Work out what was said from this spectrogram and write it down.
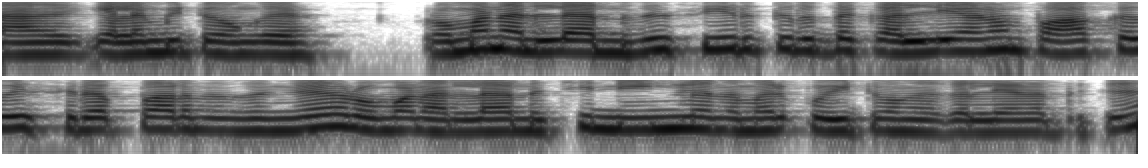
நாங்கள் கிளம்பிட்டோங்க. ரொம்ப நல்லா இருந்தது. சீர்திருத்த கல்யாணம் பார்க்கவே சிறப்பாக இருந்ததுங்க. ரொம்ப நல்லா இருந்துச்சு. நீங்களும் இந்த மாதிரி போயிட்டு வாங்க கல்யாணத்துக்கு.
